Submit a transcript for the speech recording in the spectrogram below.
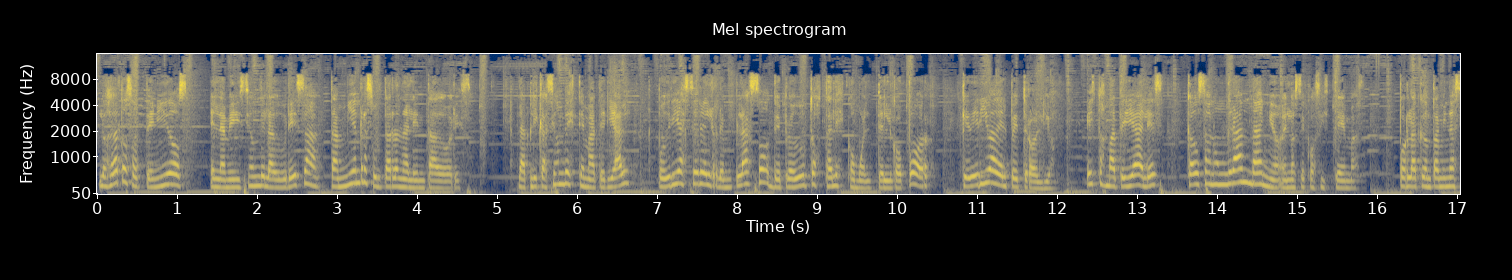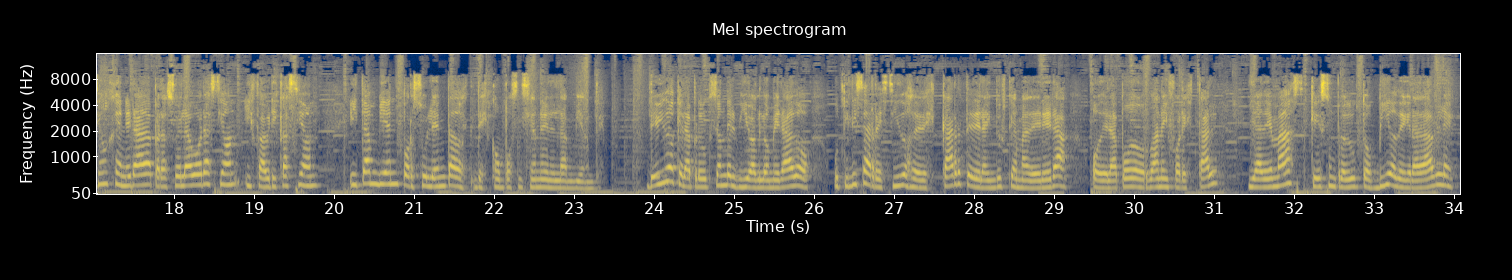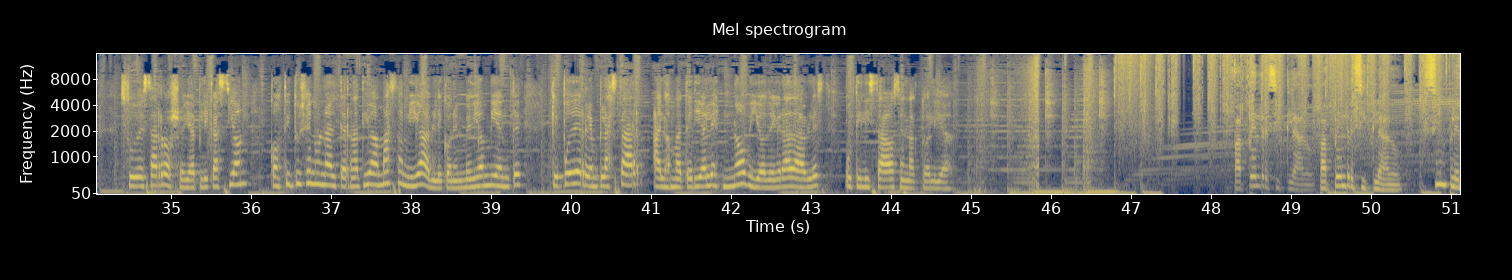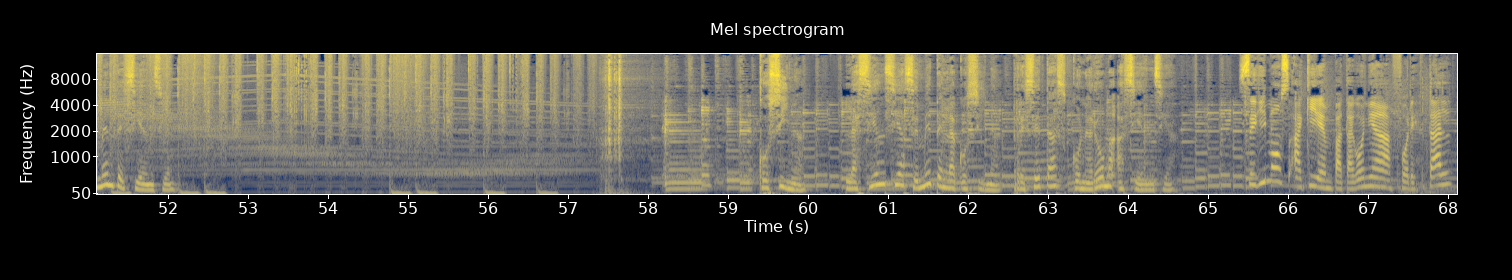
Los datos obtenidos en la medición de la dureza también resultaron alentadores. La aplicación de este material podría ser el reemplazo de productos tales como el telgopor, que deriva del petróleo. Estos materiales causan un gran daño en los ecosistemas, por la contaminación generada para su elaboración y fabricación y también por su lenta descomposición en el ambiente. Debido a que la producción del bioaglomerado utiliza residuos de descarte de la industria maderera o de la poda urbana y forestal, y además que es un producto biodegradable, su desarrollo y aplicación constituyen una alternativa más amigable con el medio ambiente que puede reemplazar a los materiales no biodegradables utilizados en la actualidad. Papel reciclado. Papel reciclado. Simplemente ciencia. Cocina la ciencia se mete en la cocina. Recetas con aroma a ciencia. Seguimos aquí en Patagonia Forestal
